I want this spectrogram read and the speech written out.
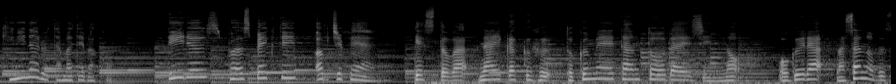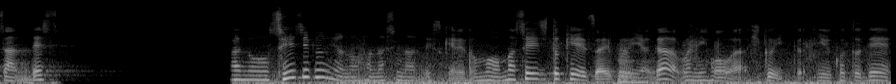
気になる玉手箱。Leaders Perspective of Japan ゲストは内閣府特命担当大臣の小倉正信さんです。あの政治分野の話なんですけれども、まあ、政治と経済分野が、まあ、日本は低いということで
